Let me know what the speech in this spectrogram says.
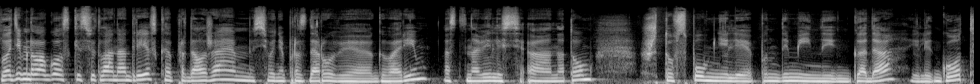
Владимир Логовский, Светлана Андреевская. Продолжаем. Сегодня про здоровье говорим. Остановились а, на том, что вспомнили пандемийные года или год,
